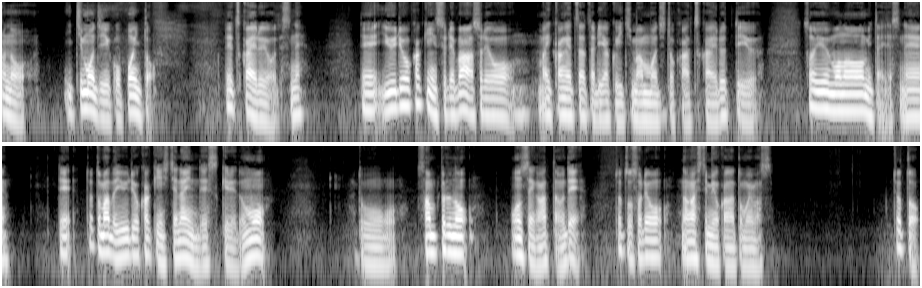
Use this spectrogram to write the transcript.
あの1文字5ポイントで使えるようですね。で有料課金すればそれを、まあ、1ヶ月あたり約1万文字とか使えるっていうそういうものみたいですね。でちょっとまだ有料課金してないんですけれどもとサンプルの音声があったのでちょっとそれを流してみようかなと思います。ちょっと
